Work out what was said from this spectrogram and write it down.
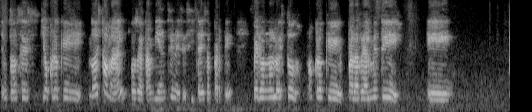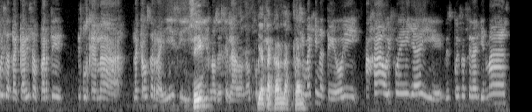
Entonces, yo creo que no está mal, o sea, también se necesita esa parte, pero no lo es todo, ¿no? Creo que para realmente, eh, pues, atacar esa parte buscar la, la causa raíz y irnos de ese lado, ¿no? y atacarla, pues, claro. imagínate, hoy, ajá, hoy fue ella y después hacer alguien más,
